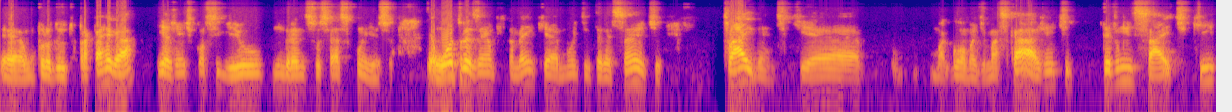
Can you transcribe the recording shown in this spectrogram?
é, um produto para carregar, e a gente conseguiu um grande sucesso com isso. Tem um outro exemplo também que é muito interessante, Trident, que é uma goma de mascar, a gente teve um insight que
